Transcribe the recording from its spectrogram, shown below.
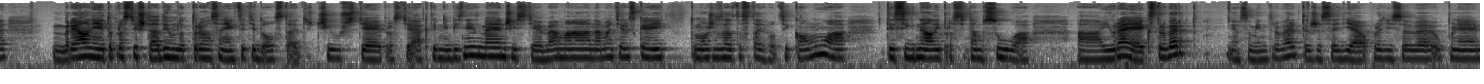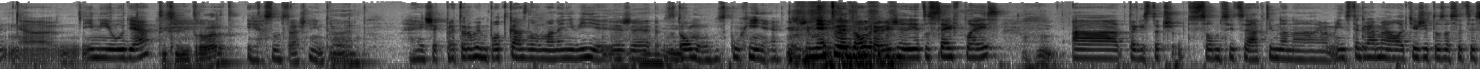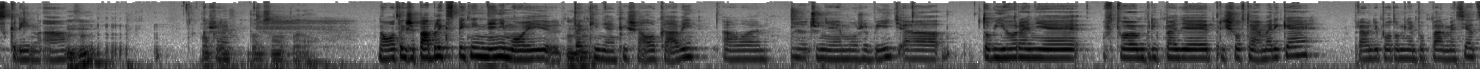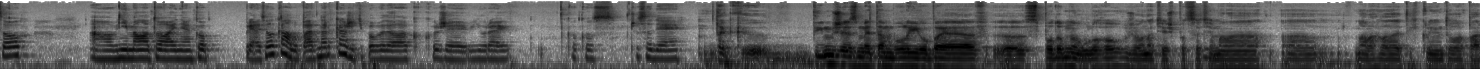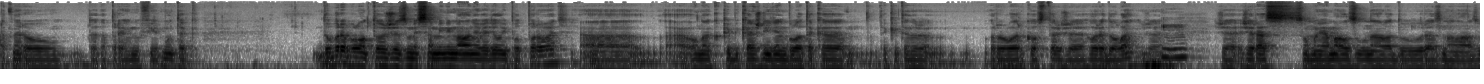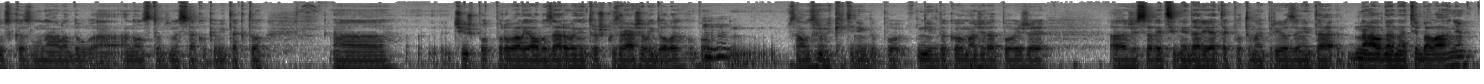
reálne je to proste štádium, do ktorého sa nechcete dostať. Či už ste proste aktívny biznismen, či ste mama na materskej, to môže sa to stať hoci komu a tie signály proste tam sú a, a Jura je extrovert, ja som introvert, takže sedia oproti sebe úplne uh, iní ľudia. Ty si introvert? Ja som strašne introvert. Aj. Hej, však preto robím podcast, lebo ma není vidieť, uh-huh. že z domu, z kuchyne. Takže mne tu je dobre, vieš, že je to safe place. Uh-huh. A takisto čo, som síce aktívna na neviem, Instagrame, ale tiež je to zase cez screen. A, uh-huh. Ok, to by som nepovedal. No, takže public speaking není môj uh-huh. taký nejaký šalo kávy, ale čo nie môže byť. A to vyhorenie v tvojom prípade prišlo v tej Amerike, pravdepodobne po pár mesiacoch. A vnímala to aj nejako priateľka alebo partnerka, že ti povedala, že Juraj, kokos, čo sa deje? Tak e, tým, že sme tam boli obaja e, s podobnou úlohou, že ona tiež v podstate mala, e, mala hľadať tých klientov a partnerov teda pre inú firmu, tak Dobre bolo to, že sme sa minimálne vedeli podporovať a, a ona ako keby každý deň bola taká, taký ten roller coaster, že hore-dole, že, mm. že, že raz som ja mal zlú náladu, raz mala Zuzka zlú náladu a, a non-stop sme sa ako keby takto a, či už podporovali, alebo zároveň trošku zrážali dole, lebo mm-hmm. samozrejme, keď ti niekto, niekto, koho máš rád, povie, že, a, že sa veci nedaria, tak potom aj prirodzene tá nálada na teba láhne.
